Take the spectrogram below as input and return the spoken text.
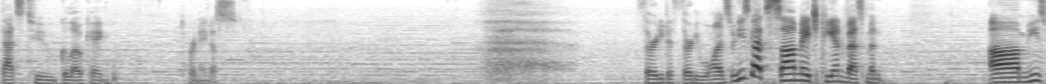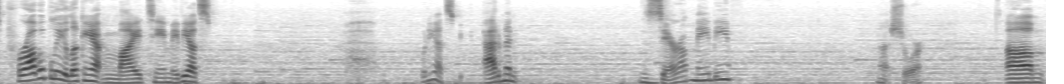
That's to Glow King. Tornadus. 30 to 31. So he's got some HP investment. Um, he's probably looking at my team. Maybe outs... What do you got? Adamant Zera, maybe? Not sure. Um...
